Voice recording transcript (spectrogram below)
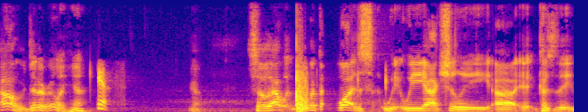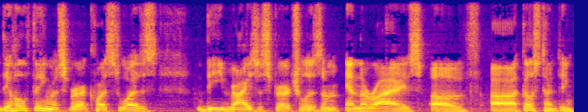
Oh, did it really? Yeah. Yes. Yeah. So that was what that was. We we actually because the the whole theme of Spirit Quest was the rise of spiritualism and the rise of uh, ghost hunting,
